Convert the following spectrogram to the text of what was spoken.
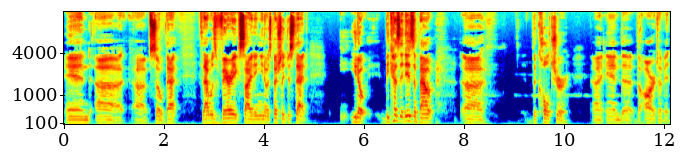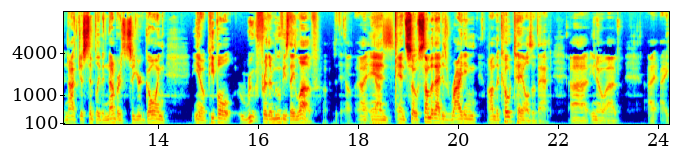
And uh, uh, so that that was very exciting. You know, especially just that you know because it is about uh, the culture uh, and uh, the art of it, not just simply the numbers. So you're going, you know, people root for the movies they love, uh, and Yes. and so some of that is riding on the coattails of that. Uh, you know, uh, I, I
